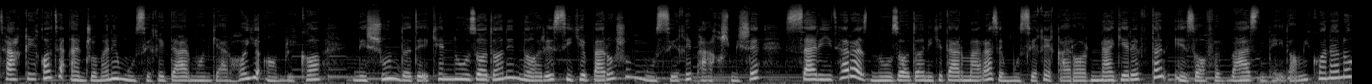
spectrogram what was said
تحقیقات انجمن موسیقی درمانگرهای آمریکا نشون داده که نوزادان نارسی که براشون موسیقی پخش میشه سریعتر از نوزادانی که در معرض موسیقی قرار نگرفتن اضافه وزن پیدا می‌کنن و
